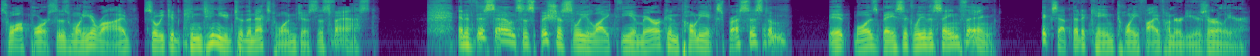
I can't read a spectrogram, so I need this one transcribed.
swap horses when he arrived so he could continue to the next one just as fast. And if this sounds suspiciously like the American Pony Express system, it was basically the same thing, except that it came 2500 years earlier.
